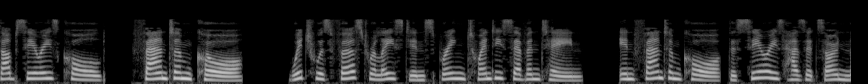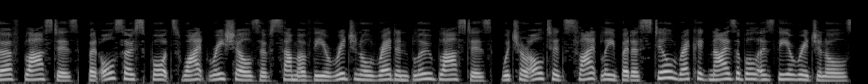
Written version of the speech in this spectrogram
subseries called Phantom Core, which was first released in spring 2017. In Phantom Core, the series has its own Nerf blasters, but also sports white reshells of some of the original red and blue blasters, which are altered slightly but are still recognizable as the originals.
